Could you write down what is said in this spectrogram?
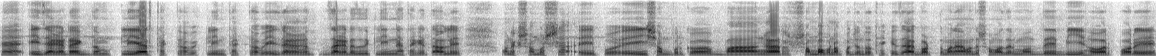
হ্যাঁ? এই জায়গাটা একদম ক্লিয়ার থাকতে হবে ক্লিন থাকতে হবে। এই জায়গা, জায়গাটা যদি ক্লিন না থাকে, তাহলে অনেক সমস্যা। এই এই সম্পর্ক ভাঙার সম্ভাবনা পর্যন্ত থেকে যায়। বর্তমানে আমাদের সমাজের মধ্যে বিয়ে হওয়ার পরে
